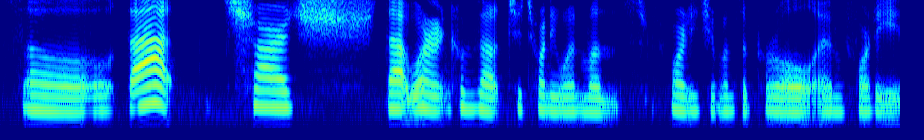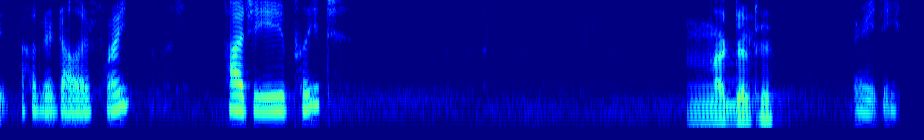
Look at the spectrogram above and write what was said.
So that charge, that warrant comes out to 21 months, 42 months of parole, and $4,800 fine. How do you plead? Not guilty. Alrighty.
